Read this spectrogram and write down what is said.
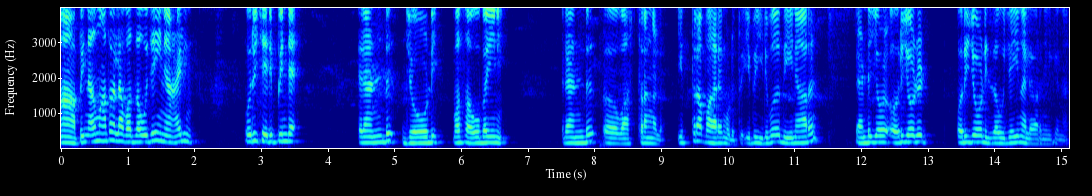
ആ പിന്നെ അത് മാത്രമല്ല വസൗജൈൻ ആലിൻ ഒരു ചെരുപ്പിന്റെ രണ്ട് ജോഡി വസൗബൈനി രണ്ട് വസ്ത്രങ്ങൾ ഇത്ര പകരം കൊടുത്തു. ഇപ്പോൾ ഇരുപത് ദീനാറ് രണ്ട് ജോ ഒരു ജോഡി ഒരു ജോഡി സൗജൈ എന്നല്ലേ പറഞ്ഞിരിക്കുന്നത്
